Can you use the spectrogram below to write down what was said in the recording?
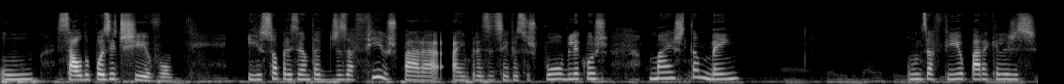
um saldo positivo. Isso apresenta desafios para a empresa de serviços públicos, mas também um desafio para aqueles,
